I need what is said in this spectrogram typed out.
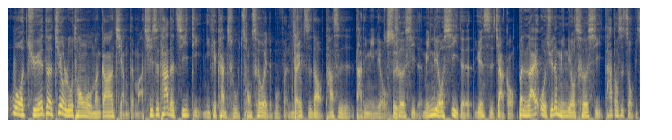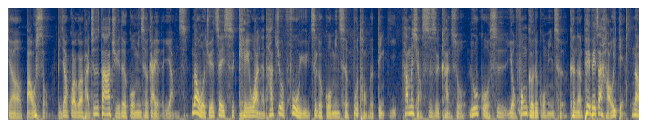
我觉得就如同我们刚刚讲的嘛，其实它的基底你可以看出，从车尾的部分你就知道它是大地名流车系的名流系的原始架构。本来我觉得名流车系它都是走比较保守。比较乖乖牌，就是大家觉得国民车该有的样子。那我觉得这一次 K One 呢，它就赋予这个国民车不同的定义。他们想试试看，说如果是有风格的国民车，可能配备再好一点，那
